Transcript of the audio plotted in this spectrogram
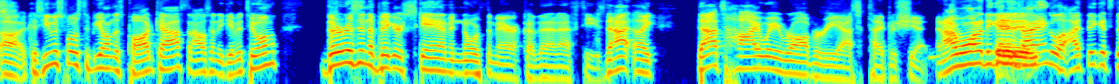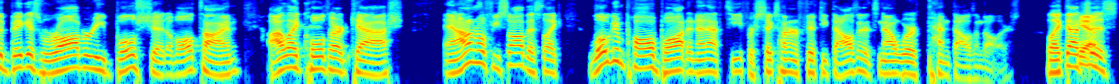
uh, because he was supposed to be on this podcast, and I was going to give it to him. There isn't a bigger scam in North America than NFTs. That like that's highway robbery esque type of shit. And I wanted to get It his is. angle. I think it's the biggest robbery bullshit of all time. I like cold hard cash, and I don't know if you saw this. Like Logan Paul bought an NFT for six hundred fifty thousand. It's now worth ten thousand dollars. Like that yeah. just.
